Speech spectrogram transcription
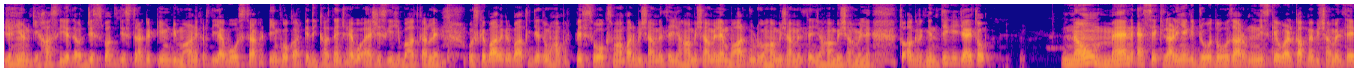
यही उनकी खासियत है। और जिस वक्त जिस तरह की टीम डिमांड करती है, वो उस तरह का टीम को करके दिखाते हैं, चाहे वो एशिस की ही बात कर लें। उसके बाद अगर बात की जाए तो वहाँ पर क्रिस वोक्स वहाँ पर भी शामिल थे, यहाँ भी शामिल हैं मार्क वुड वहाँ भी शामिल थे, यहाँ भी शामिल हैं। तो अगर गिनती की जाए तो नौ मैन ऐसे खिलाड़ी हैं कि जो 2019 के वर्ल्ड कप में भी शामिल थे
